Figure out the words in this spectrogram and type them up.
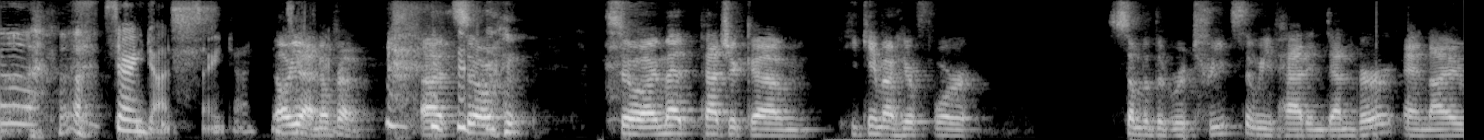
Sorry, John. Sorry, John. oh yeah, no problem. Uh, so, so I met Patrick. Um, he came out here for some of the retreats that we've had in Denver, and I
